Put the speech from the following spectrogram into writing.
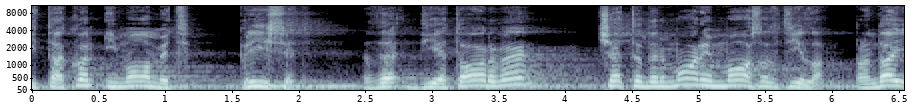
i takon imamit, prijësit dhe dijetarëve që të ndërmarrin masa të tilla. Prandaj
